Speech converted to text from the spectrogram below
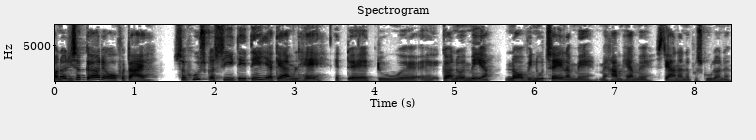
Og når de så gør det over for dig, så husk at sige, det er det, jeg gerne vil have, at øh, du øh, gør noget mere, når vi nu taler med, med ham her med stjernerne på skuldrene.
